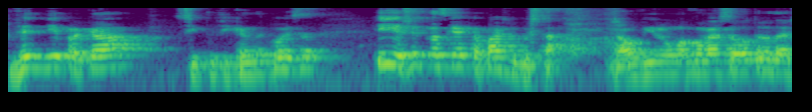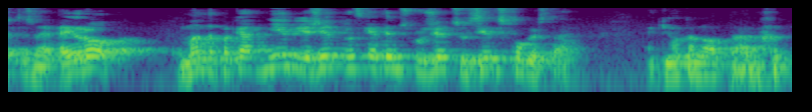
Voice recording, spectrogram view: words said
vem dinheiro para cá, simplificando a coisa, e a gente não sequer é capaz de gastar. Já ouviram uma conversa ou outra destas, né? A Europa manda para cá dinheiro e a gente não sequer temos projetos suficientes para gastar. Aqui outra nota.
